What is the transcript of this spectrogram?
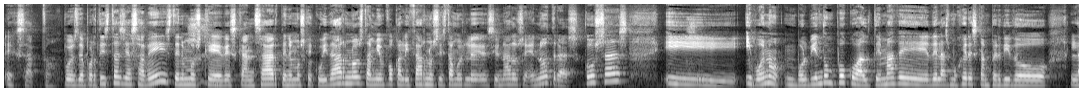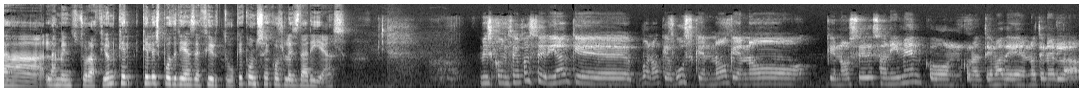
Exacto. Pues deportistas ya sabéis, tenemos que descansar, tenemos que cuidarnos, también focalizarnos si estamos lesionados en otras cosas. Y, y bueno, volviendo un poco al tema de, de las mujeres que han perdido la, la menstruación, ¿qué, ¿qué, les podrías decir tú? ¿Qué consejos les darías? Mis consejos serían que, bueno, que busquen, ¿no? Que no, que no se desanimen con, con el tema de no tener la,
